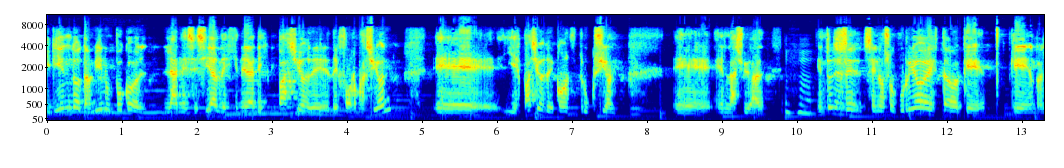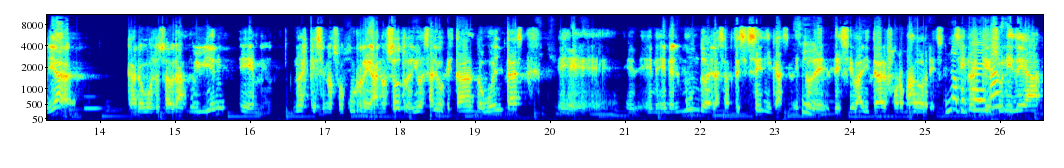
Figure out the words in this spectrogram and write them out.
y viendo también un poco la necesidad de generar espacios de, formación eh, y espacios de construcción eh, en la ciudad. Entonces se, nos ocurrió esto que, que en realidad, Caro, vos lo sabrás muy bien, no es que se nos ocurre a nosotros, digo, es algo que está dando vueltas eh, en, el mundo de las artes escénicas, esto de, llevar y traer formadores, no, sino es que es una idea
